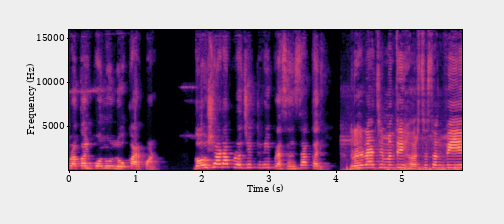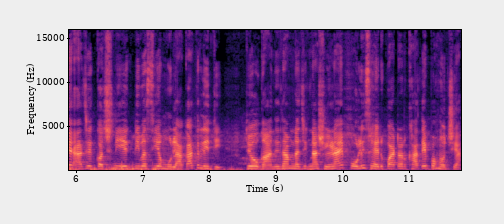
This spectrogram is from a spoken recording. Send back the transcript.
પ્રકલ્પોનું લોકાર્પણ. ગૌશાળા પ્રોજેક્ટની પ્રશંસા કરી. ગૃહ રાજ્યમંત્રી હર્ષ સંઘવીએ આજે કચ્છની એક દિવસીય મુલાકાત લીધી. તેઓ ગાંધીધામ નજીકના શિણાઈ પોલીસ હેડક્વાર્ટર ખાતે પહોંચ્યા.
